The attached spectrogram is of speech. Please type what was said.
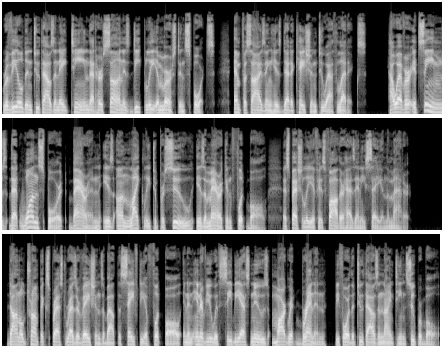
revealed in 2018 that her son is deeply immersed in sports, emphasizing his dedication to athletics. However, it seems that one sport Barron is unlikely to pursue is American football, especially if his father has any say in the matter. Donald Trump expressed reservations about the safety of football in an interview with CBS News' Margaret Brennan before the 2019 Super Bowl.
